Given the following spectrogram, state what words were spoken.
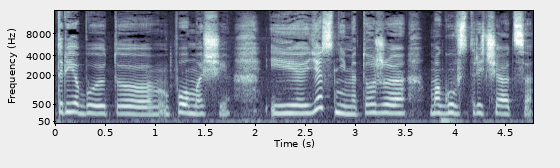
требуют э, помощи, и я с ними тоже могу встречаться.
